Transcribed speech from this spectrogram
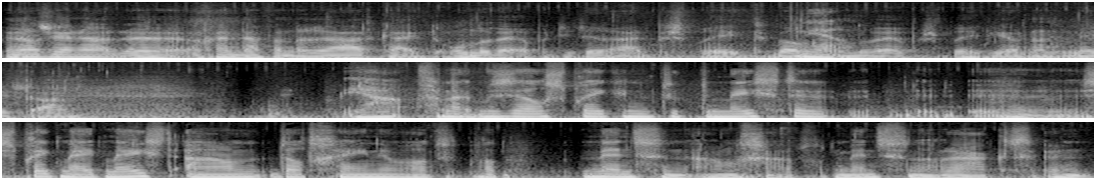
En als jij naar de agenda van de Raad kijkt, de onderwerpen die de Raad bespreekt, welke Ja. onderwerpen spreken jou dan het meest aan? Ja, vanuit mezelf spreken natuurlijk de meeste. Uh, spreekt mij het meest aan datgene wat, wat mensen aangaat, wat mensen raakt. En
